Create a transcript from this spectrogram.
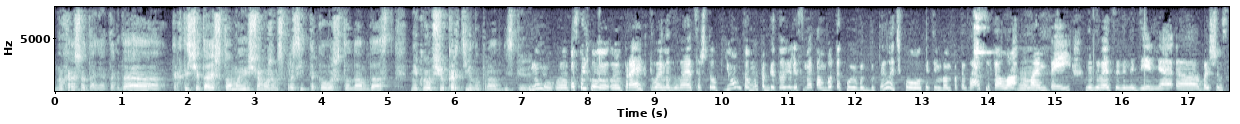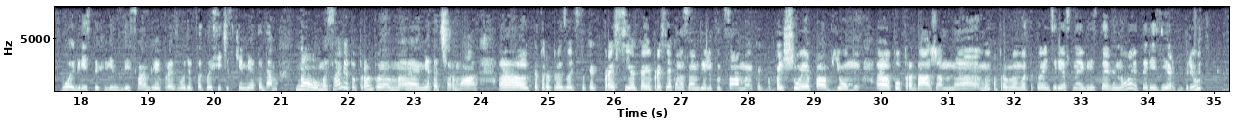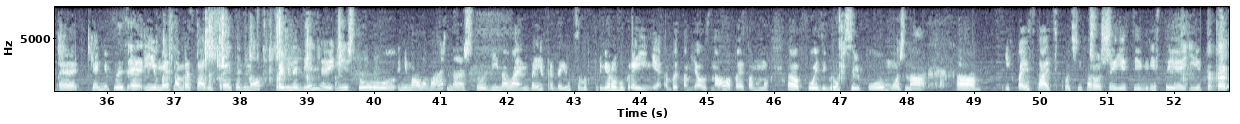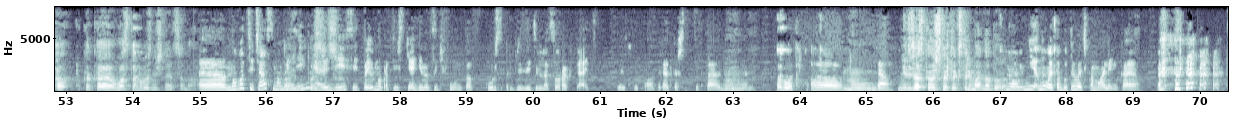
Ну хорошо, Таня, тогда как ты считаешь, что мы еще можем спросить такого, что нам даст некую общую картину про английское вино? Ну, э, поскольку э, проект твой называется «Что пьем?», то мы подготовили с Мэттом вот такую вот бутылочку, хотим вам показать. Это. Lime Bay, называется винодельня. Э, Большинство игристых вин здесь в Англии производятся классическим методом, но мы с вами попробуем метод шарма, который производится как просека, и просека на самом деле тут самое как бы большое по объему, по продажам. Э, Мы попробуем вот такое интересное игристое вино, это резерв брют, Э, Can please, э, и Мэтт нам расскажет про это вино, про винодельню, и что немаловажно, что вина Lime Bay продаются, вот, к примеру, в Украине. Об этом я узнала, поэтому э, в Fozzy Group Сельпо можно э, их поискать. Очень хорошие есть и игристые, и... Какая, какая у вас там розничная цена? Э, ну вот сейчас в магазине позицию. 10, ну практически 11 фунтов. Курс приблизительно 45. То есть это порядка 600 гривен. Вот. э, Ну, да. нельзя сказать, что это экстремально дорого. Ну, не, ну, эта бутылочка маленькая.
